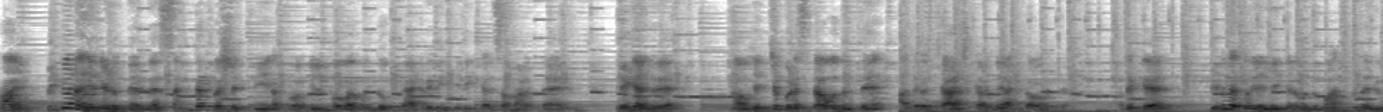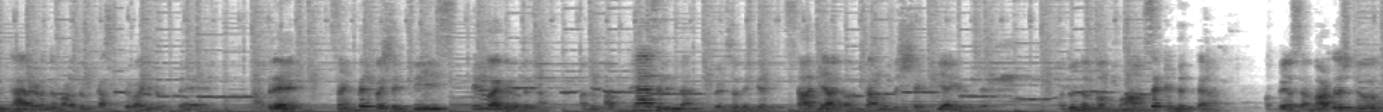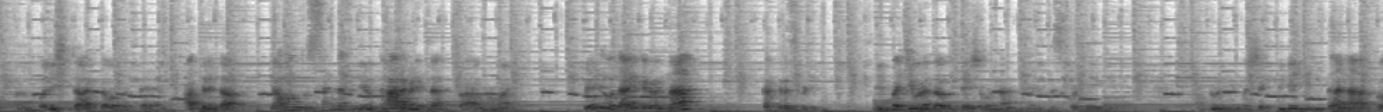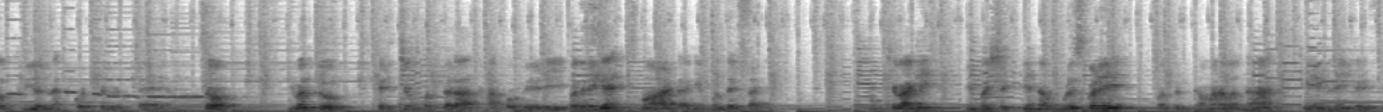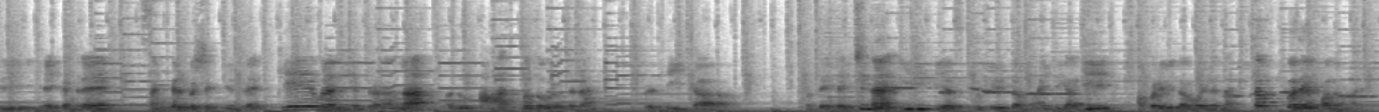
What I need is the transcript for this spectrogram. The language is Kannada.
ಹಾಯ್ ವಿಜ್ಞಾನ ಏನ್ ಹೇಳುತ್ತೆ ಅಂದ್ರೆ ಸಂಕಲ್ಪ ಶಕ್ತಿ ಅಥವಾ ವಿಲ್ ಪವರ್ ಒಂದು ಬ್ಯಾಟರಿ ರೀತಿಯಲ್ಲಿ ಕೆಲಸ ಮಾಡುತ್ತೆ. ಹೇಗೆಂದ್ರೆ ನಾವು ಹೆಚ್ಚು ಬಳಸ್ತಾ ಹೋದಂತೆ ಅದರ ಚಾರ್ಜ್ ಕಡಿಮೆ ಆಗ್ತಾ ಹೋಗುತ್ತೆ. ಅದಕ್ಕೆ ದಿನದ ಕೊನೆಯಲ್ಲಿ ಕೆಲವೊಂದು ಮಹತ್ವದ ನಿರ್ಧಾರಗಳನ್ನು ಮಾಡೋದು ಕಷ್ಟವಾಗಿರುತ್ತೆ. ಆದ್ರೆ ಸಂಕಲ್ಪ ಶಕ್ತಿ ಸ್ಥಿರವಾಗಿರೋದಿಲ್ಲ. ಅದು ಅಭ್ಯಾಸದಿಂದ ಬೆಳೆಸೋದಕ್ಕೆ ಸಾಧ್ಯ ಆಗುವಂತಹ ಒಂದು ಶಕ್ತಿಯಾಗಿರುತ್ತೆ. ಅದು ನಮ್ಮ ಮಾಂಸಖಂಡದ ಅಭ್ಯಾಸ ಮಾಡಿದಷ್ಟು ಅದು ಬಲಿಷ್ಠ ಆಗ್ತಾ ಹೋಗುತ್ತೆ ಆದ್ದರಿಂದ ಯಾವತ್ತು ಸಣ್ಣ ನಿರ್ಧಾರಗಳಿಂದ ಪ್ರಾರಂಭ ಮಾಡಿ. ಬೇಡವಾದ ಆಯ್ಕೆಗಳನ್ನ ಕತ್ತರಿಸ್ಬಿಡಿ. ನಿಮ್ಮ ಜೀವನದ ಉದ್ದೇಶವನ್ನ ನೆನಪಿಸ್ಕೊಳ್ಳಿ. ಅದು ನಿಮ್ಮ ಶಕ್ತಿಗೆ ಇಂಧನ ಅಥವಾ ಫ್ಯೂಯಲ್ನ ಕೊಟ್ಟು ಬಿಡುತ್ತೆ ಸೊ ಇವತ್ತು ಹೆಚ್ಚು ಒತ್ತಡ ಹಾಕೋಬೇಡಿ. ಬದಲಿಗೆ ಸ್ಮಾರ್ಟ್ ಆಗಿ ಮುಂದೆ ಸಾಗಿ. ಮುಖ್ಯವಾಗಿ ನಿಮ್ಮ ಶಕ್ತಿಯನ್ನ ಉಳಿಸ್ಕೊಳ್ಳಿ ಮತ್ತು ಗಮನವನ್ನ ಕೇಂದ್ರೀಕರಿಸಿ. ಯಾಕಂದ್ರೆ ಸಂಕಲ್ಪ ಶಕ್ತಿ ಅಂದ್ರೆ ಕೇವಲ ನಿಯಂತ್ರಣ ಅಲ್ಲ, ಅದು ಆತ್ಮಗೌರವದ ಪ್ರತೀಕ. ಮತ್ತೆ ಹೆಚ್ಚಿನ ಈ ರೀತಿಯ ಸ್ಫೂರ್ತಿಯುತ ಮಾಹಿತಿಗಾಗಿ ಅಪರಿಮಿತ ಅನ್ನ ತಪ್ಪದೇ ಫಾಲೋ ಮಾಡಿ.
